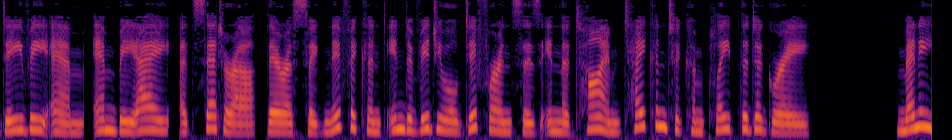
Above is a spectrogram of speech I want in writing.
DVM, MBA, etc., there are significant individual differences in the time taken to complete the degree. Many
